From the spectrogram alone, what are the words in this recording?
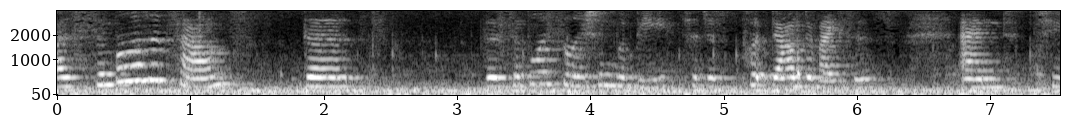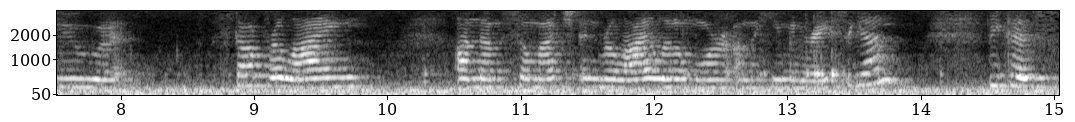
As simple as it sounds, the the simplest solution would be to just put down devices and to stop relying on them so much and rely a little more on the human race again. Because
